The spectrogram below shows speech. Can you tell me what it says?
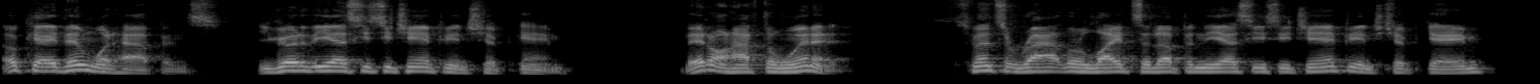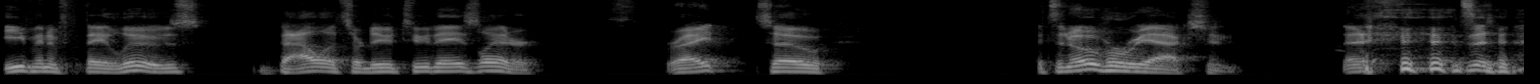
Okay, then what happens? You go to the SEC championship game. They don't have to win it. Spencer Rattler lights it up in the SEC championship game. Even if they lose, ballots are due two days later, right? So it's an overreaction. it's, a,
